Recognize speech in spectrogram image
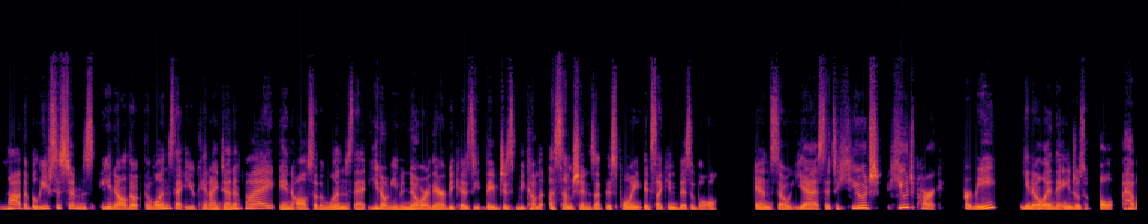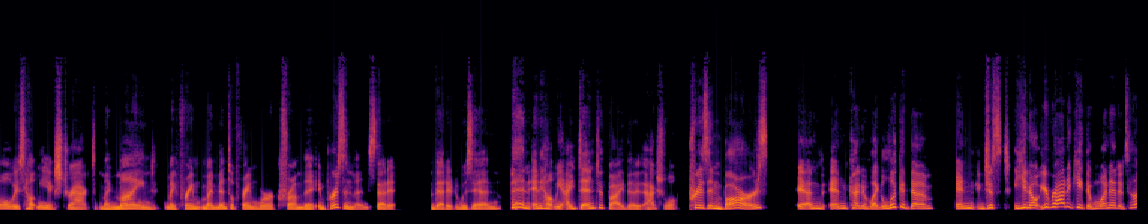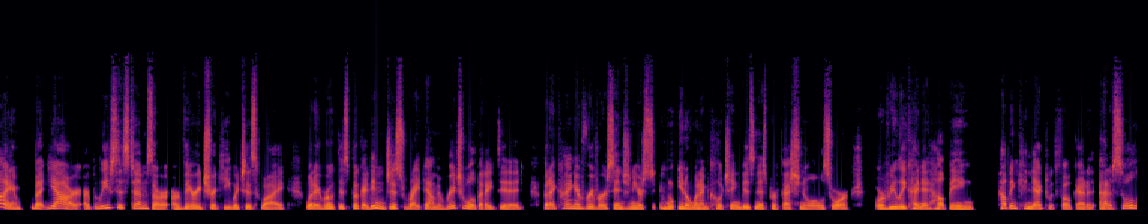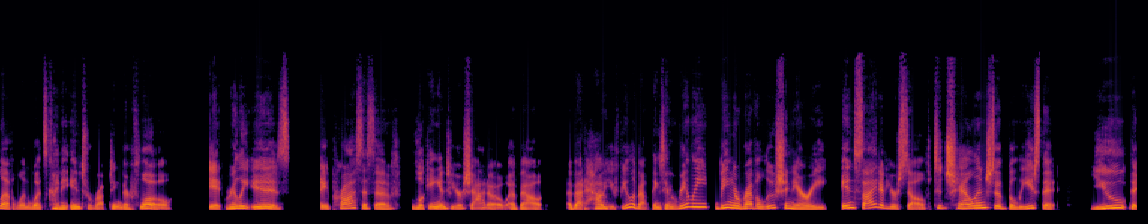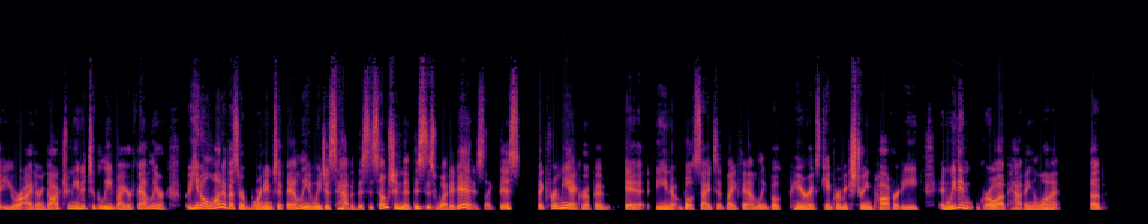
Uh, the belief systems, you know, the, the ones that you can identify and also the ones that you don't even know are there because they've just become assumptions at this point. It's like invisible. And so, yes, it's a huge, huge part for me, you know, and the angels have always helped me extract my mind, my frame, my mental framework from the imprisonments that it, that it was in and, and help me identify the actual prison bars and, and kind of like look at them and just, you know, eradicate them one at a time. But yeah, our, our belief systems are, are very tricky, which is why when I wrote this book, I didn't just write down the ritual that I did, but I kind of reverse engineers, you know, when I'm coaching business professionals or, or really kind of helping, helping connect with folk at a, at a soul level and what's kind of interrupting their flow. It really is a process of looking into your shadow about about how you feel about things and really being a revolutionary inside of yourself to challenge the beliefs that you that you are either indoctrinated to believe by your family or you know a lot of us are born into family and we just have this assumption that this is what it is like this like for me i grew up in, eh, you know both sides of my family both parents came from extreme poverty and we didn't grow up having a lot of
